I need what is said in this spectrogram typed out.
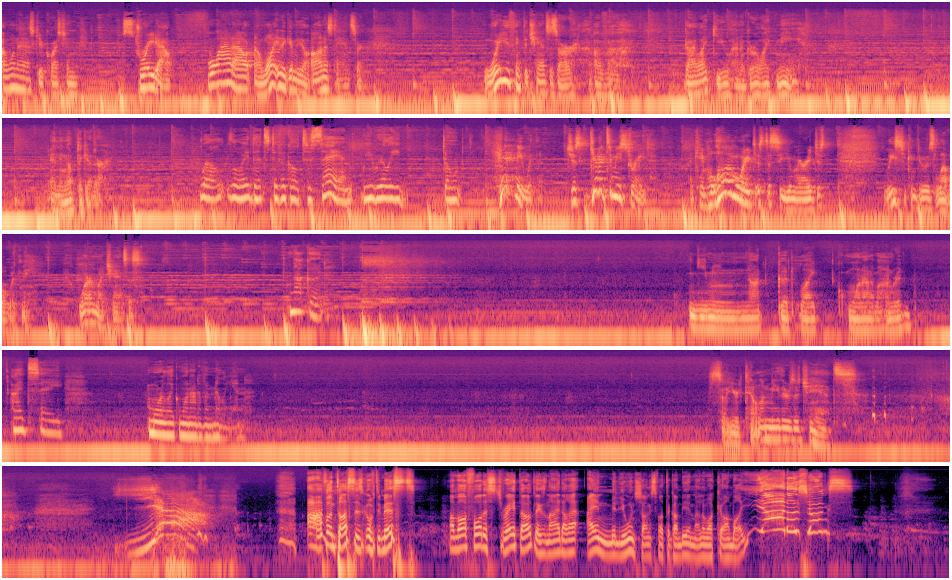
I want to ask you a question straight out, flat out. I want you to give me the honest answer. What do you think the chances are of a guy like you and a girl like me ending up together? Well, Lloyd, that's difficult to say. and we really don't. Hit me with it. Just give it to me straight. I came a long way just to see you, Mary. Just least you can do is level with me. What are my chances? Not good. You mean not good like one out of a hundred? I'd say more like one out of a million. So you're telling me there's a chance? yeah! Ah, fantastisk optimist! Han bare får det straight out. liksom. Nei, det er én million sjanse for at det kan bli en mellom oss. Og han bare Ja, det er en sjanse!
